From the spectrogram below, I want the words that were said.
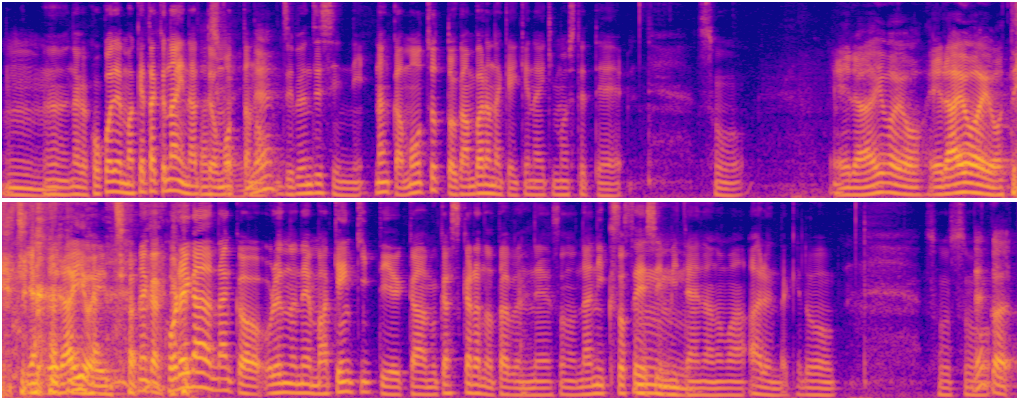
ううんんなんかここで負けたくないなって思ったの、ね。自分自身に。なんかもうちょっと頑張らなきゃいけない気もしててそ偉いわよ。偉いわよって言っちゃう。偉いよええちゃう。なんかこれがなんか俺のね負けん気っていうか昔からの多分ねその何クソ精神みたいなのはあるんだけど、そうそう。なんか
